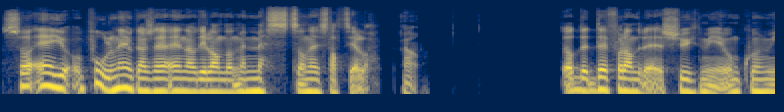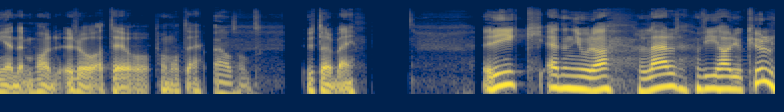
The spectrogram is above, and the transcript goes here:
så er jo Polen er jo kanskje en av de landene med mest sånne statsgjelder. Ja. Og det, det forandrer sjukt mye om hvor mye de har råd til å på en måte ja, sant. Utarbeide. Rik er den jorda. Læl, vi har jo kull.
